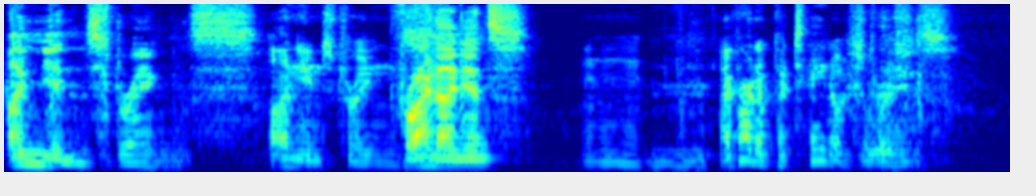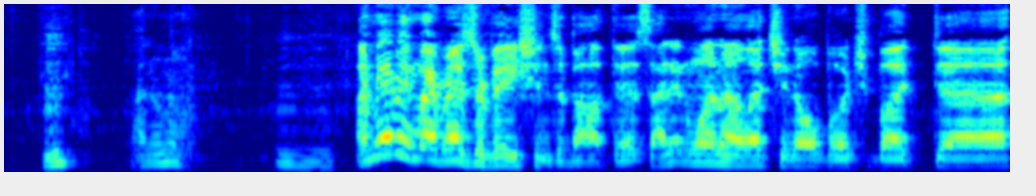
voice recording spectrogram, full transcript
Onion strings. Onion strings. Fried onions. Mm. I've heard of potato strings. Delicious. Hmm? I don't know. Mm-hmm. I'm having my reservations about this. I didn't want to let you know, Butch, but uh,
